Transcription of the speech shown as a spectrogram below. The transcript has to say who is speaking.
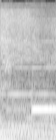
Speaker 1: Bye.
